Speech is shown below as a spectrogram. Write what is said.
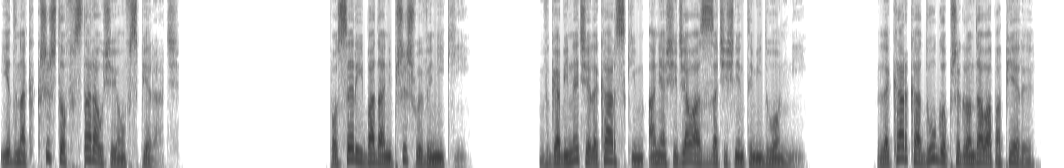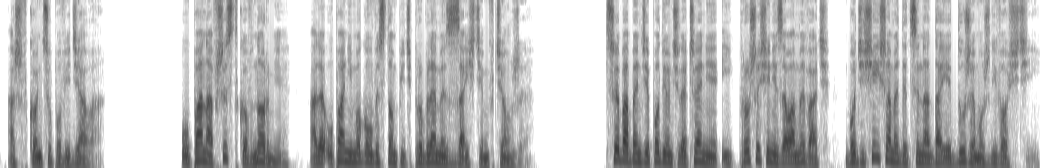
jednak Krzysztof starał się ją wspierać. Po serii badań przyszły wyniki. W gabinecie lekarskim Ania siedziała z zaciśniętymi dłońmi. Lekarka długo przeglądała papiery, aż w końcu powiedziała. U pana wszystko w normie, ale u pani mogą wystąpić problemy z zajściem w ciążę. Trzeba będzie podjąć leczenie i proszę się nie załamywać, bo dzisiejsza medycyna daje duże możliwości.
